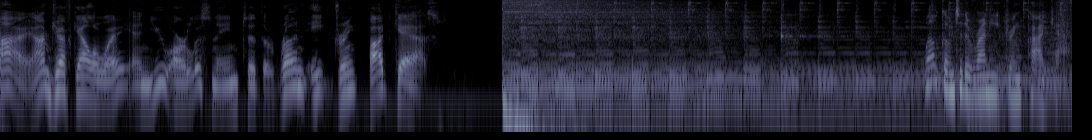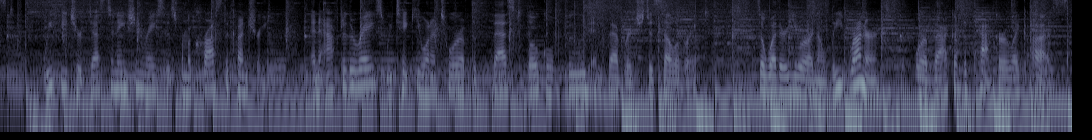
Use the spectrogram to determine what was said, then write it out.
Hi, I'm Jeff Galloway, and you are listening to the Run, Eat, Drink podcast. Welcome to the Run, Eat, Drink podcast. We feature destination races from across the country. And after the race, we take you on a tour of the best local food and beverage to celebrate. So, whether you are an elite runner or a back of the packer like us,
